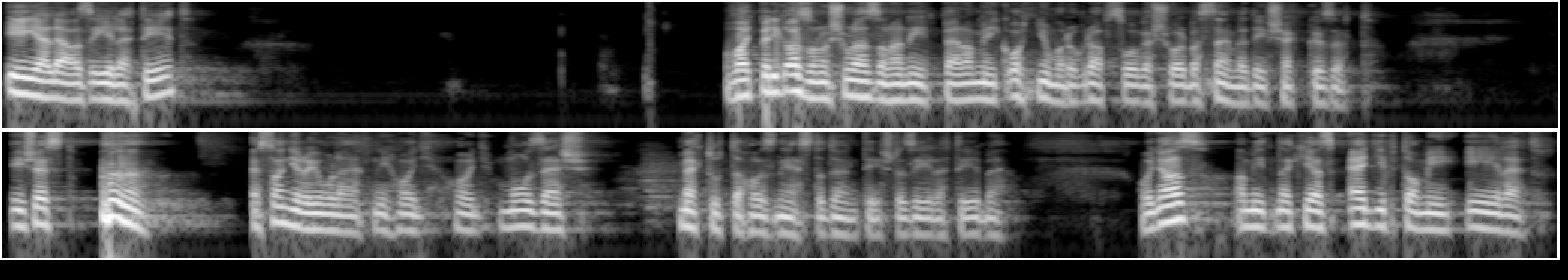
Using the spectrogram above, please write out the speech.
élje le az életét, vagy pedig azonosul azzal a néppel, amelyik ott nyomorog rabszolgasorba szenvedések között. És ezt, ezt annyira jó látni, hogy, hogy Mózes meg tudta hozni ezt a döntést az életébe. Hogy az, amit neki az egyiptomi élet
